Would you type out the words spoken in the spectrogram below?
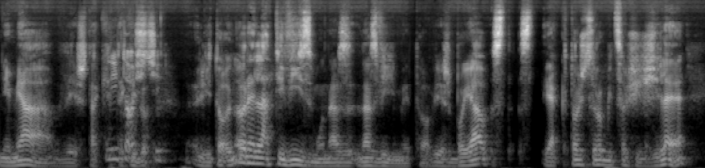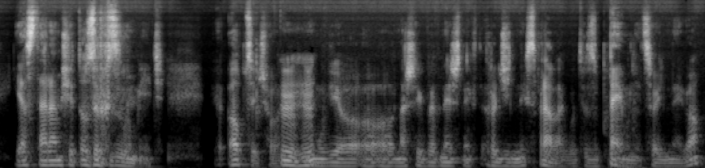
nie miała, wiesz, takie, Litości. takiego lito, no, relatywizmu, naz, nazwijmy to, wiesz, bo ja, jak ktoś zrobi coś źle, ja staram się to zrozumieć. Obcy człowiek, Mhm. mówię o, o naszych wewnętrznych, rodzinnych sprawach, bo to zupełnie co innego.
